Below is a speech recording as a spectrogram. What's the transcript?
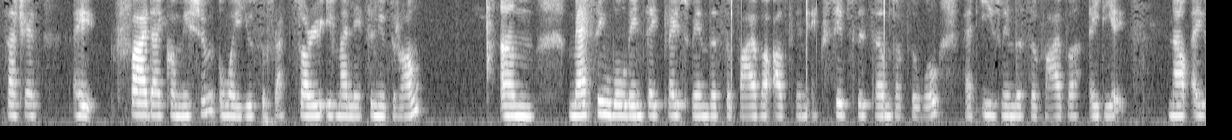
such as a fideicommissum or a usufruct. Sorry if my Latin is wrong. Um, massing will then take place when the survivor of them accepts the terms of the will, that is, when the survivor adiates. Now, a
